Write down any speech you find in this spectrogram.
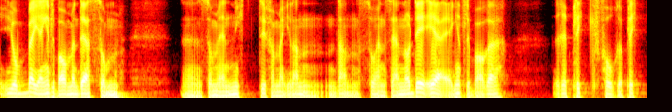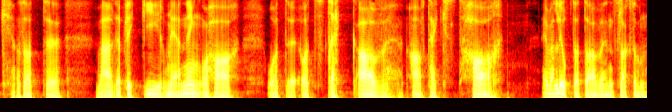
jobber jeg egentlig bare med det som, som er nyttig for meg i den, den så en scenen. Og det er egentlig bare replikk for replikk. Altså at uh, hver replikk gir mening og har Og at, og at strekk av, av tekst har Jeg er veldig opptatt av en slags sånn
